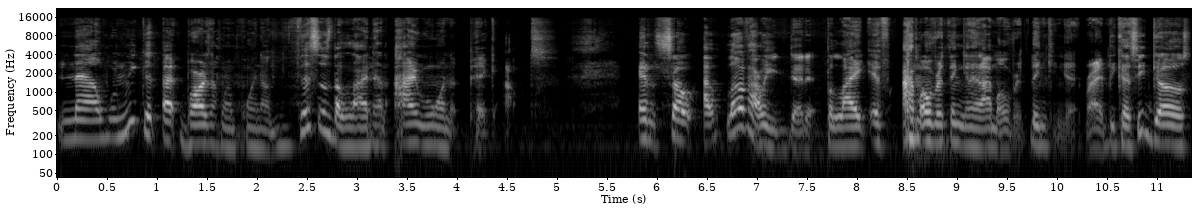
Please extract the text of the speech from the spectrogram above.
Now, when we get at bars, I want to point out this is the line that I want to pick out. And so I love how he did it, but like if I'm overthinking it, I'm overthinking it, right? Because he goes,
